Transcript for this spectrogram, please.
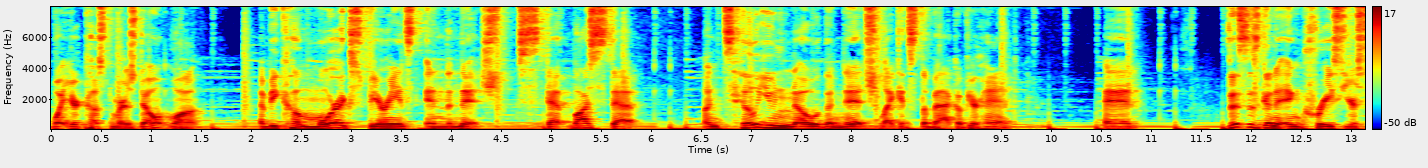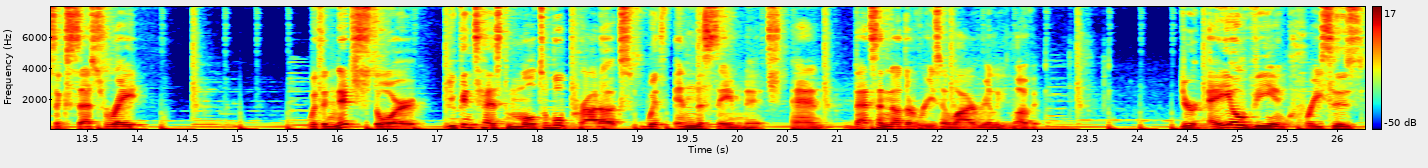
what your customers don't want, and become more experienced in the niche, step by step, until you know the niche like it's the back of your hand. And this is gonna increase your success rate. With a niche store, you can test multiple products within the same niche, and that's another reason why I really love it. Your AOV increases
